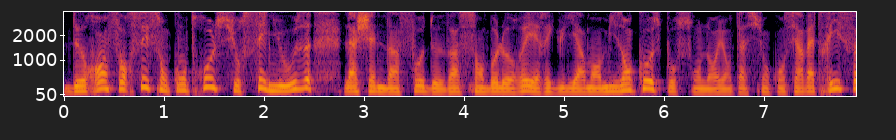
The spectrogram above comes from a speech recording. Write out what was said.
de renforcer son contrôle sur CNews. La chaîne d'infos de Vincent Bolloré est régulièrement mise en cause pour son orientation conservatrice.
